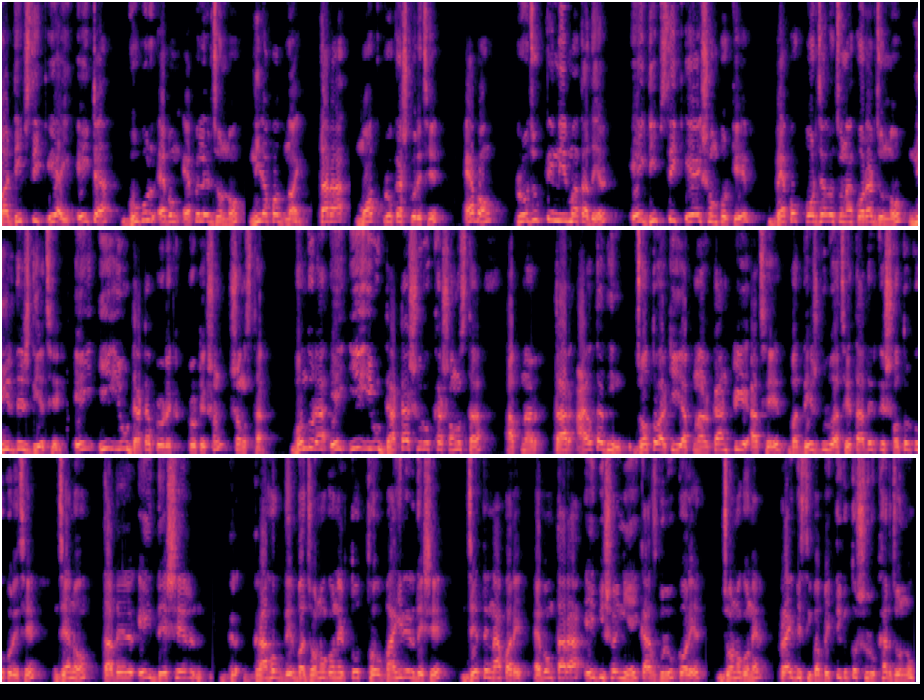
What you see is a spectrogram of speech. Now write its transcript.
বা ডিপসিক এআই এইটা গুগল এবং অ্যাপেলের জন্য নিরাপদ নয়। তারা মত প্রকাশ করেছে এবং প্রযুক্তি নির্মাতাদের এই ডিপসিক এআই সম্পর্কে ব্যাপক পর্যালোচনা করার জন্য নির্দেশ দিয়েছে এই ইইউ ডাটা প্রোটেকশন সংস্থা। বন্ধুরা, এই ইইউ ডাটা সুরক্ষা সংস্থা আপনার তার আয়তাধীন যত আর কি আপনার কান্ট্রি আছে বা দেশগুলো আছে, তাদেরকে সতর্ক করেছে যেন তাদের এই দেশের গ্রাহকদের বা জনগণের তথ্য বাহিরের দেশে যেতে না পারে এবং তারা এই বিষয় নিয়েই কাজগুলো করে জনগণের প্রাইভেসি বা ব্যক্তিগত সুরক্ষার জন্য।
